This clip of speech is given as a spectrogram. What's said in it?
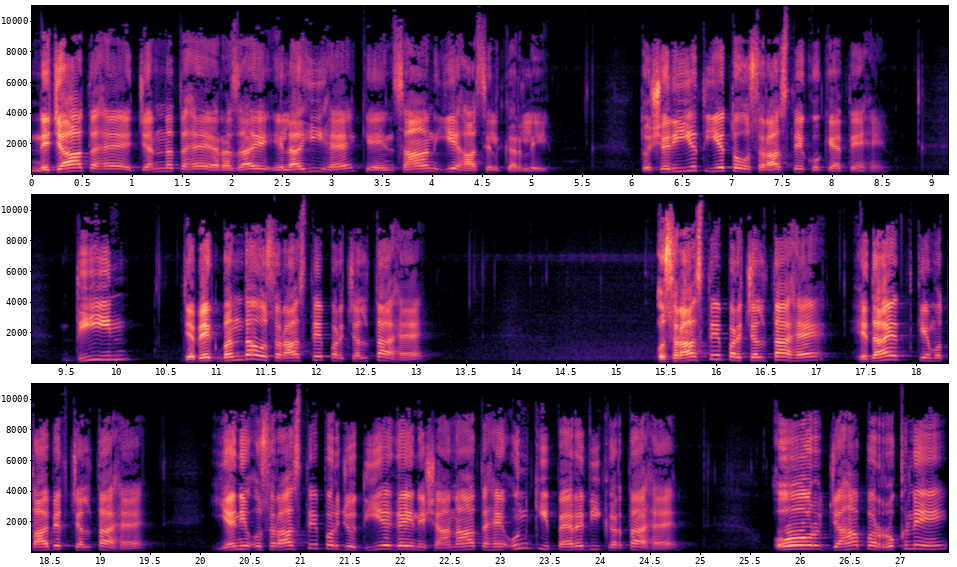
نجات ہے، جنت ہے، رضائے الہی ہے کہ انسان یہ حاصل کر لے۔ تو شریعت یہ تو اس راستے کو کہتے ہیں۔ دین جب ایک بندہ اس راستے پر چلتا ہے، اس راستے پر چلتا ہے، ہدایت کے مطابق چلتا ہے یعنی اس راستے پر جو دیے گئے نشانات ہیں، ان کی پیروی کرتا ہے اور جہاں پر رکنے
